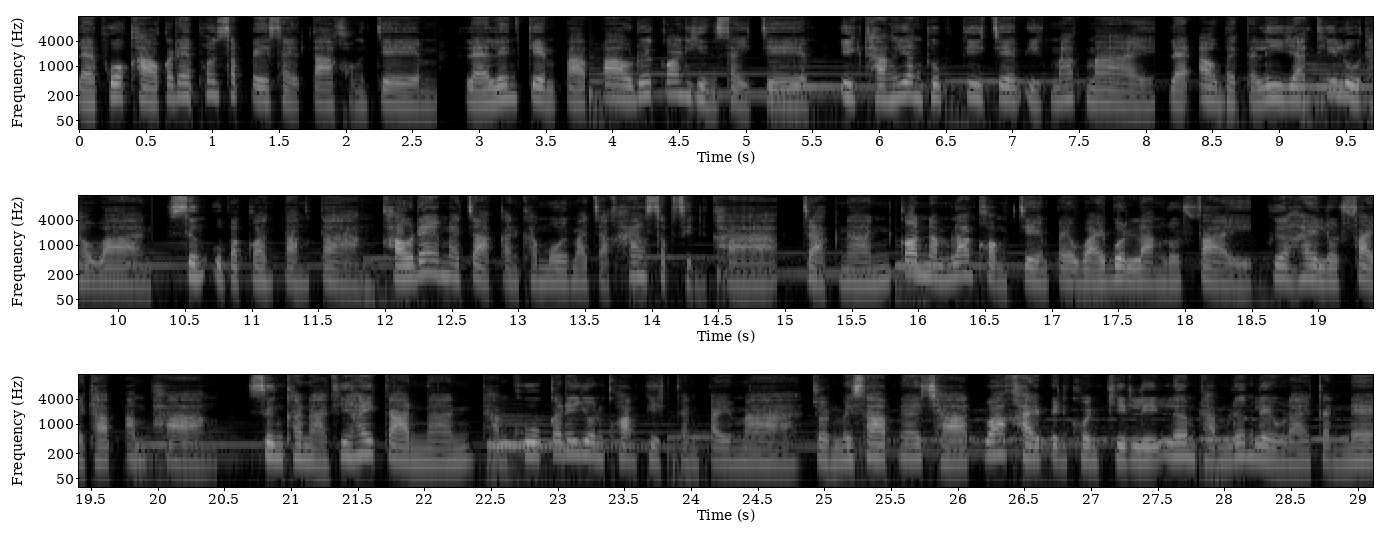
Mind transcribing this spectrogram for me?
และพวกเขาก็ได้พ่นสเปรย์ใส่ตาของเจม และเล่นเกมปาเป้าด้วยก้อนหินใส่เจม อีกทั้งยังทุบตีเจมอีกมากมาย และเอาแบตเตอรี่ยัดที่รูทวารซึ่งอุปกรณ์ต่างๆ เขาได้มาจากการขโมยมาจากห้างสรรพสินค้า จากนั้นก็นำร่างของเจมไปไว้บนรางรถไฟเพื่อให้รถไฟทับอำพาง ซึ่งขณะที่ให้การนั้นทั้งคู่ก็ได้โยนความผิดกันไปมา จนไม่ทราบแน่ชัดว่าใครเป็นคนคิดริเริ่มทำเรื่องเลวร้ายกันแน่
